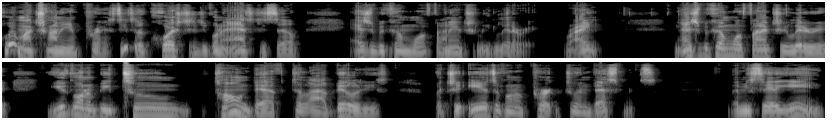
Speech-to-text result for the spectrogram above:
Who am I trying to impress? These are the questions you're going to ask yourself as you become more financially literate, right? As you become more financially literate, you're going to be tuned, tone deaf to liabilities, but your ears are going to perk to investments. Let me say it again.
